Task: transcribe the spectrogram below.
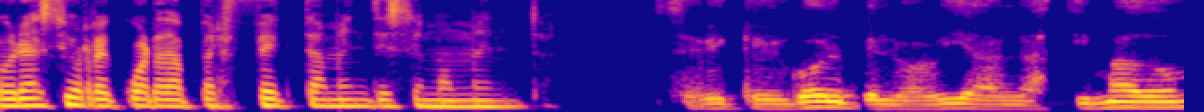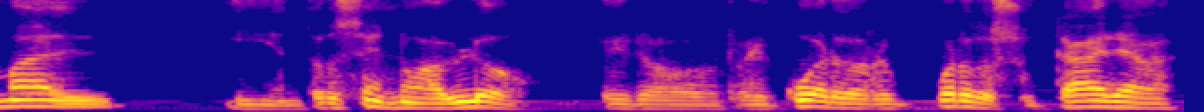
Horacio recuerda perfectamente ese momento. Se ve que el golpe lo había lastimado mal y entonces no habló, pero recuerdo, recuerdo su cara,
